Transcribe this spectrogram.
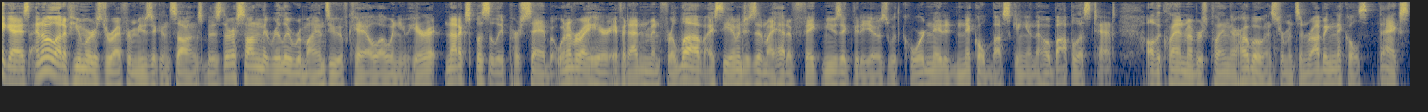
"Hey guys, I know a lot of humor is derived from music and songs, but is there a song that really reminds you of KoL when you hear it? Not explicitly per se, but whenever I hear "If It Hadn't Been for Love," I see images in my head of fake music videos with coordinated nickel busking in the Hobopolis tent, all the clan members playing their hobo instruments and robbing nickels. Thanks.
